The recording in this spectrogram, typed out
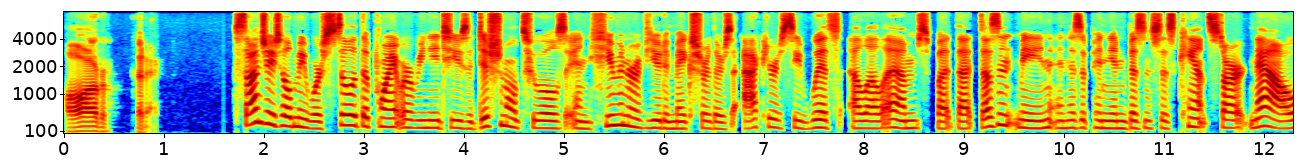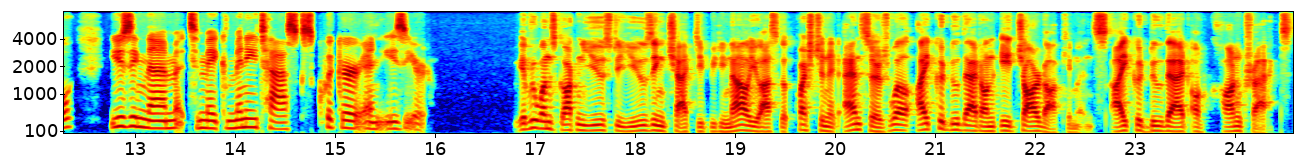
are correct. Sanjay told me we're still at the point where we need to use additional tools in human review to make sure there's accuracy with LLMs, but that doesn't mean, in his opinion, businesses can't start now using them to make many tasks quicker and easier. Everyone's gotten used to using ChatGPT now. You ask a question, it answers. Well, I could do that on HR documents. I could do that on contracts.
